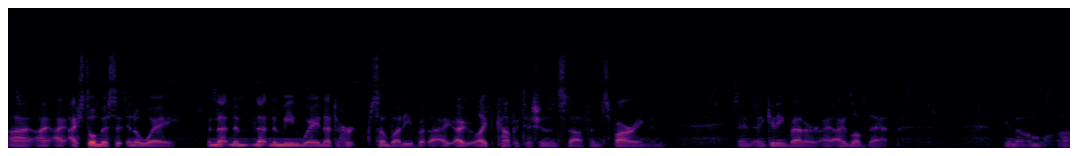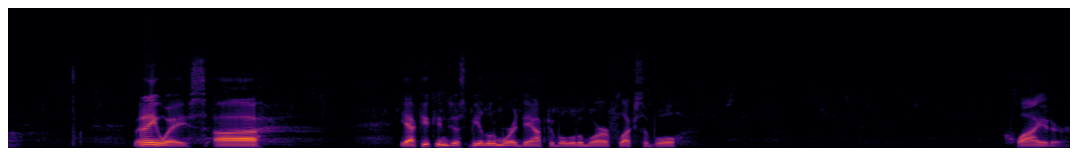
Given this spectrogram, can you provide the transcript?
I, I, still miss it in a way, and not in a, not in a mean way, not to hurt somebody, but I, I liked competition and stuff, and sparring, and and, and getting better. I, I love that. You know. Uh, but anyways, uh, yeah, if you can just be a little more adaptable, a little more flexible, quieter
